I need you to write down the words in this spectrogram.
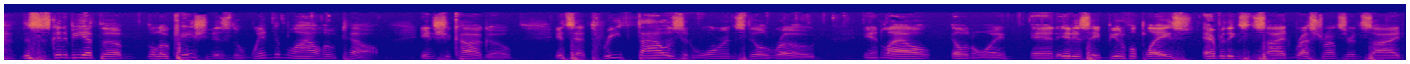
this is going to be at the the location is the Wyndham Lisle Hotel in Chicago. It's at 3000 Warrensville Road in Lisle, Illinois, and it is a beautiful place. Everything's inside. Restaurants are inside.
